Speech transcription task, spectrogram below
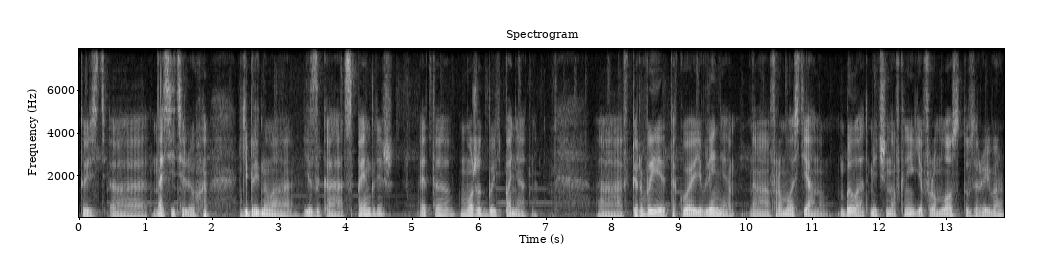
То есть э, носителю гибридного языка Spanglish, это может быть понятно. А, впервые такое явление а, From Lostiano было отмечено в книге From Lost to the River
